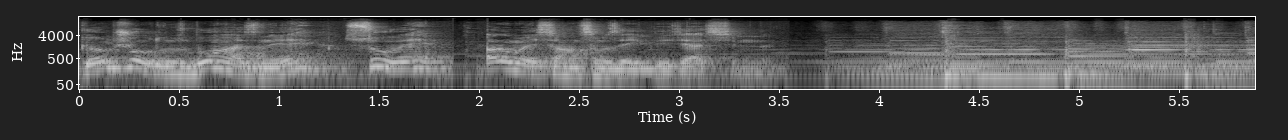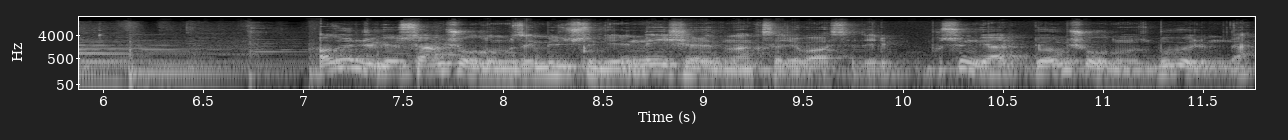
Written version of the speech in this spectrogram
Görmüş olduğunuz bu hazneye su ve aroma esansımızı ekleyeceğiz şimdi. Az önce göstermiş olduğumuz M3 süngerin ne işe yaradığından kısaca bahsedelim. Bu sünger görmüş olduğunuz bu bölümden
